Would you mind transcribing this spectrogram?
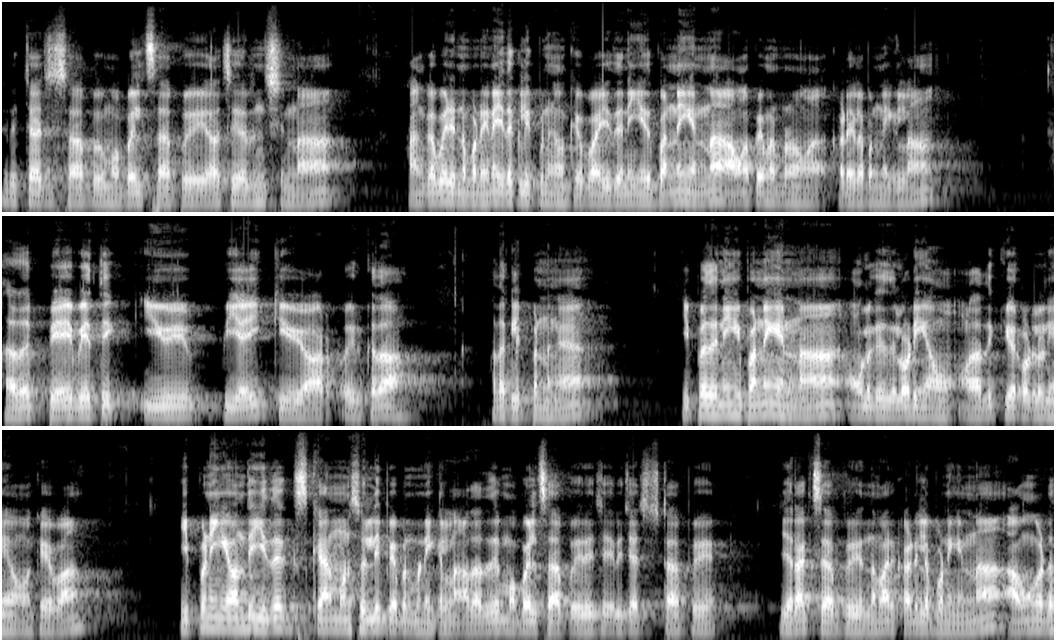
ரீசார்ஜ் ஷாப்பு மொபைல் ஷாப்பு ஏதாச்சும் இருந்துச்சுன்னா அங்கே போய் என்ன பண்ணுறீங்கன்னா இதை கிளிக் பண்ணுங்கள் ஓகேவா இதை நீங்கள் இது பண்ணிங்கன்னா அவங்க பேமெண்ட் பண்ணுவாங்க. கடையில் பண்ணிக்கலாம். அதாவது பே வித் யூபிஐ கியூஆர் இருக்குதா? அதை கிளிக் பண்ணுங்கள் இப்போ இதை நீங்கள் பண்ணிங்கன்னா உங்களுக்கு இது லோடிங் ஆகும். அதாவது கியூஆர் கோட் லோடிங் ஆகும் ஓகேவா இப்போ நீங்கள் வந்து இதை ஸ்கேன் பண்ண சொல்லி பேமெண்ட் பண்ணிக்கலாம். அதாவது mobile shop recharge recharge Xerox shop இந்த மாதிரி கடையில் போனீங்கன்னா அவங்ககிட்ட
